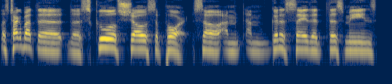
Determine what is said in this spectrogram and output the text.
let's talk about the, the school show support. So I'm I'm gonna say that this means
